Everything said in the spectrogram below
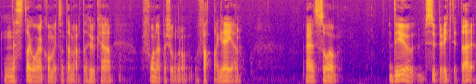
nästa gång jag kommer i ett sånt här möte, hur kan jag få den här personen att fatta grejen? Eh, så det är ju superviktigt, det är det.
